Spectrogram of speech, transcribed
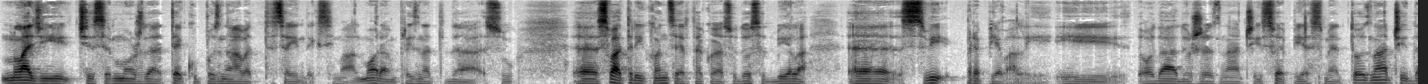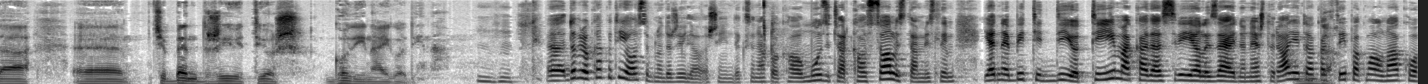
mlađi će se možda tek upoznavati sa indeksima, ali moram priznati da su e, sva tri koncerta koja su do sad bila e, svi prepjevali i od A znači sve pjesme. To znači da će band živjeti još godina i godina. Mhm. E, dobro, kako ti osobno doživljavaš indeks, onako kao muzičar, kao solista, mislim, jedno je biti dio tima kada svi jeli zajedno nešto radite, a kad ste ipak malo onako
